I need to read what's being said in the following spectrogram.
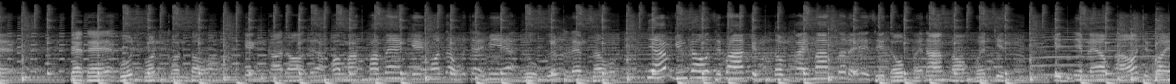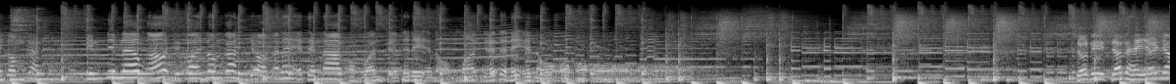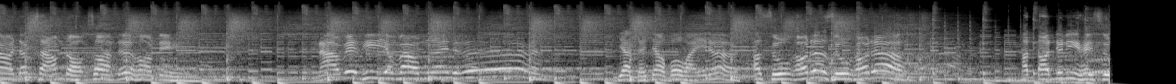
แต่แต่พูดคนคนโตเก่งกะดอเรื่องความมักความแม่งเก่งหัวเต้าใจเมียถูกขึ้นแรงเศร้าย้ำกินข้าวสิปลากินต้มไก่มากก็ได้สิต้มให้นางน้องเหมือนกินกินอิ่มแล้วเอาจะคอยลมกันกินอิ่มแล้วเอาจะคอยลมกันหยอกกันให้แต่งหน้าของวันจะจะได้หนอกมาจะจะได้หนอกช่วงนี้จัดให้ยาวๆจัดสามดอกซ้อนเด้อหอมนี่ห น้าเวทีอย่าเฝ้าเมื่อยเด้ออย่าแต่เจ้าบ่ไหวเด้อเอาสู่เขาเด้อสู่เขาเด้อถ้าตอนอยู่นี่ให้สู่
